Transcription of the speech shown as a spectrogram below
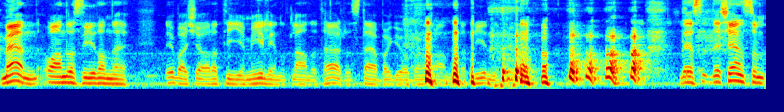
Men å andra sidan, eh, det är bara att köra 10 mil inåt landet här så stäbar gubbarna varandra hela tiden. Det, är så- det känns som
